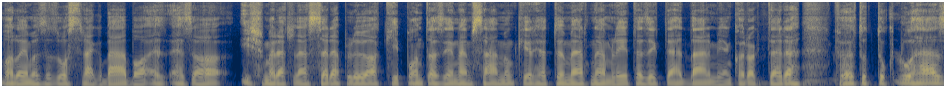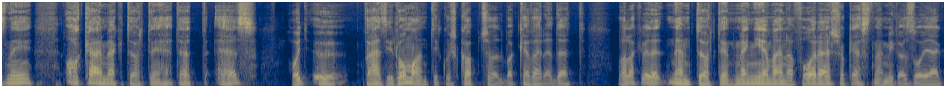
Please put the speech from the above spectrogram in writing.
valójában az az osztrák bába, ez, ez a ismeretlen szereplő, aki pont azért nem számon kérhető, mert nem létezik, tehát bármilyen karakterre föl tudtuk ruházni. Akár megtörténhetett ez, hogy ő kvázi romantikus kapcsolatba keveredett valakivel, de nem történt meg. Nyilván a források ezt nem igazolják.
